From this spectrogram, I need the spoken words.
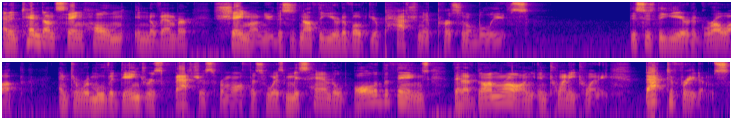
and intend on staying home in November, Shame on you. This is not the year to vote your passionate personal beliefs. This is the year to grow up and to remove a dangerous fascist from office who has mishandled all of the things that have gone wrong in 2020. Back to freedoms.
